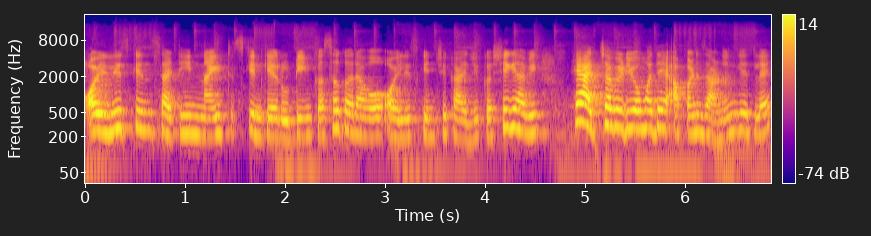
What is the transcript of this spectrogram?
ऑइली स्किनसाठी नाईट स्किन केअर रुटीन कसं करावं ऑइली स्किनची काळजी कशी घ्यावी हे आजच्या व्हिडिओमध्ये आपण जाणून घेतलं आहे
